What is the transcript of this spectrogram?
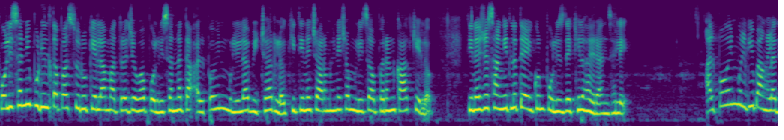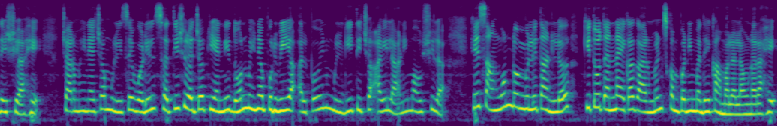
पोलिसांनी पुढील तपास सुरू केला मात्र जेव्हा पोलिसांना त्या अल्पवयीन मुलीला विचारलं की तिने चार महिन्याच्या मुलीचं अपहरण का केलं तिने जे सांगितलं ते ऐकून पोलीस देखील हैराण झाले. अल्पवयीन मुलगी बांगलादेशी आहे. चार महिन्याच्या मुलीचे वडील सतीश रजक यांनी दोन महिन्यापूर्वी या अल्पवयीन मुलगी तिच्या आईला आणि मावशीला हे सांगून डोंबिवलीत आणलं की तो त्यांना एका गारमेंट्स कंपनीमध्ये कामाला लावणार आहे.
